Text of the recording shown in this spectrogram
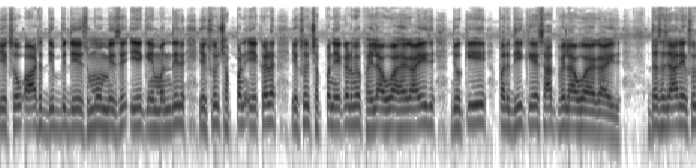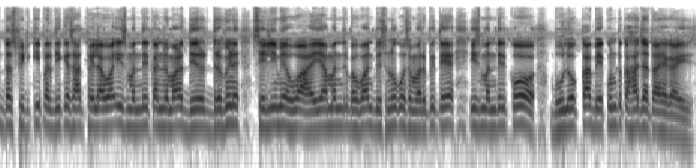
108 दिव्य देशमों में से एक है। मंदिर एक सौ छप्पन एकड़, एक सौ छप्पन एकड़ में फैला हुआ है गाइज़ जो कि परिधि के साथ फैला हुआ है गाइज़ दस हज़ार एक सौ दस फीट की परिधि के साथ फैला हुआ इस मंदिर का निर्माण द्रविण शैली में हुआ है। यह मंदिर भगवान विष्णु को समर्पित है। इस मंदिर को भूलोक का बेकुंठ कहा जाता है गाइज़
